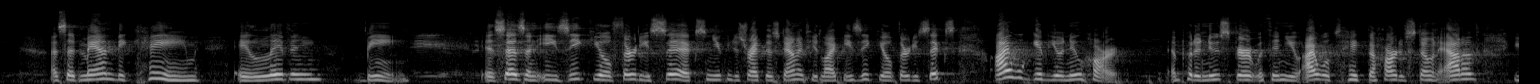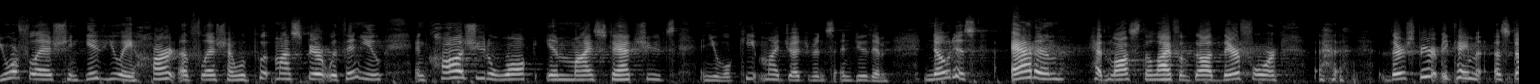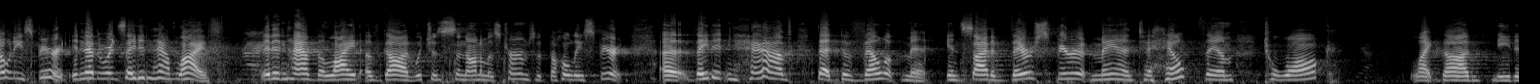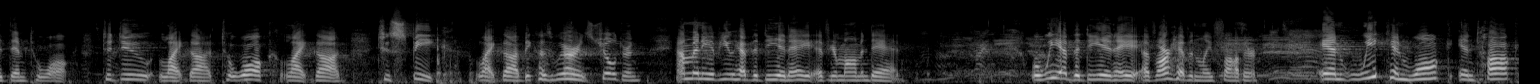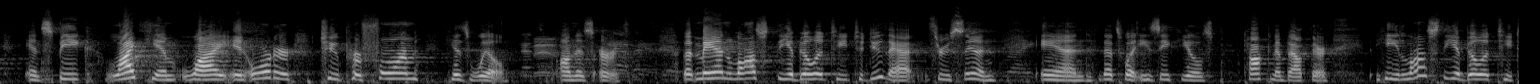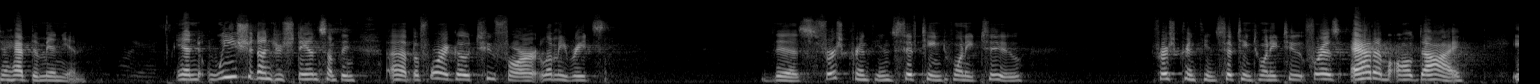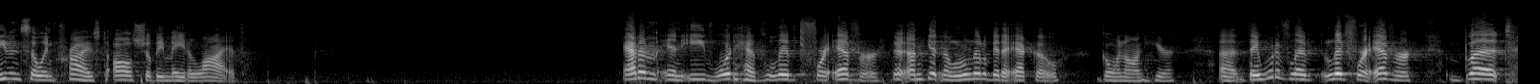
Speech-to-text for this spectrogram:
I said, man became a living being. It says in Ezekiel 36, and you can just write this down if you'd like Ezekiel 36, I will give you a new heart and put a new spirit within you. I will take the heart of stone out of your flesh and give you a heart of flesh. I will put my spirit within you and cause you to walk in my statutes, and you will keep my judgments and do them. Notice Adam had lost the life of God, therefore, their spirit became a stony spirit. In other words, they didn't have life. They didn't have the light of God, which is synonymous terms with the Holy Spirit. Uh, they didn't have that development inside of their spirit man to help them to walk like God needed them to walk, to do like God, to walk like God, to speak like God, because we are His children. How many of you have the DNA of your mom and dad? Well, we have the DNA of our Heavenly Father. And we can walk and talk and speak like him. Why? In order to perform his will on this earth. But man lost the ability to do that through sin. And that's what Ezekiel's talking about there. He lost the ability to have dominion. And we should understand something. Uh, before I go too far, let me read this 1 Corinthians 15 22. 1 Corinthians 15 22. For as Adam all die, even so, in Christ, all shall be made alive. Adam and Eve would have lived forever. I'm getting a little bit of echo going on here. Uh, they would have lived, lived forever, but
